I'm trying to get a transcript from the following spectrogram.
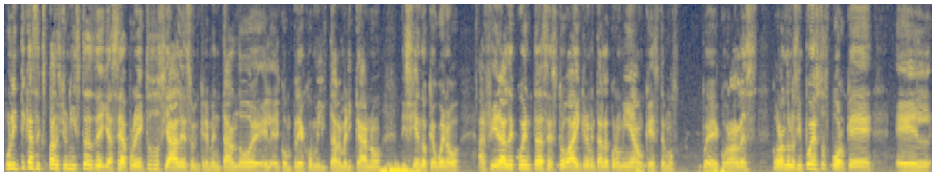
políticas expansionistas de ya sea proyectos sociales o incrementando el, complejo militar americano, diciendo que bueno, al final de cuentas esto va a incrementar la economía aunque estemos eh, cobrarles, cobrándoles impuestos porque el,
